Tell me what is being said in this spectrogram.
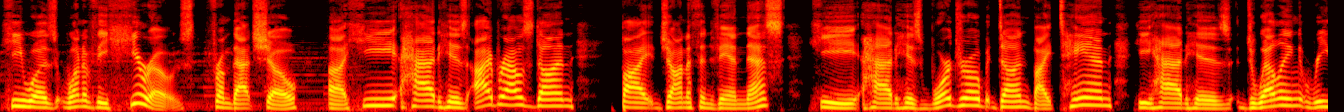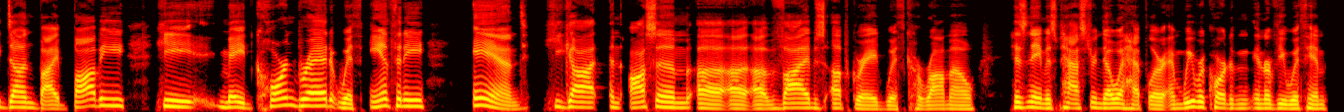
He was one of the heroes from that show. Uh, he had his eyebrows done by Jonathan Van Ness. He had his wardrobe done by Tan. He had his dwelling redone by Bobby. He made cornbread with Antoni. And he got an awesome uh, uh, uh, vibes upgrade with Karamo. His name is Pastor Noah Hepler, and we recorded an interview with him,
